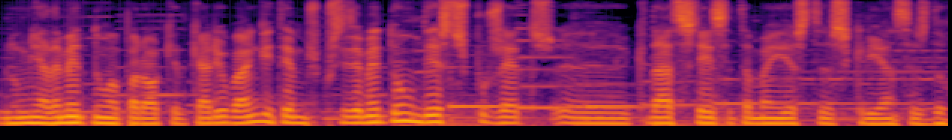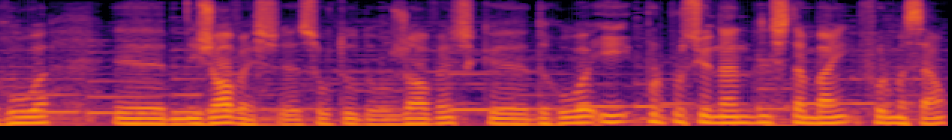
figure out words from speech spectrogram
nomeadamente numa paróquia de Cariobanga, e temos precisamente um destes projetos uh, que dá assistência também a estas crianças de rua uh, e jovens, uh, sobretudo jovens que, de rua, e proporcionando-lhes também formação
